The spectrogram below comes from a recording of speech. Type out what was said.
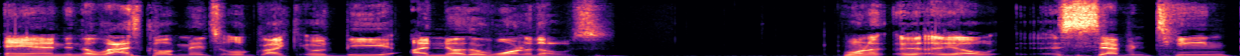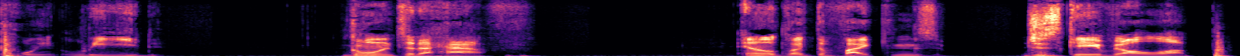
And in the last couple minutes, it looked like it would be another one of those. One, uh, you know, a 17 point lead going into the half, and it looked like the Vikings just gave it all up.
